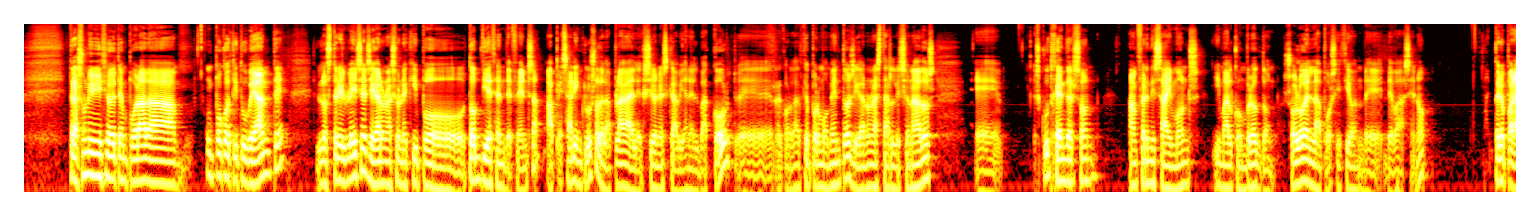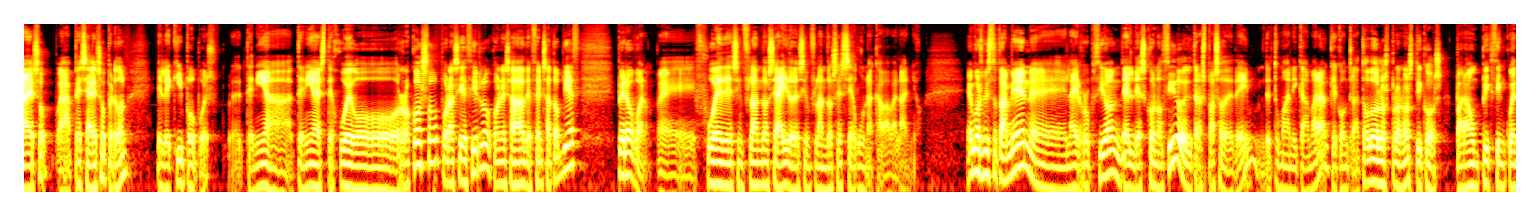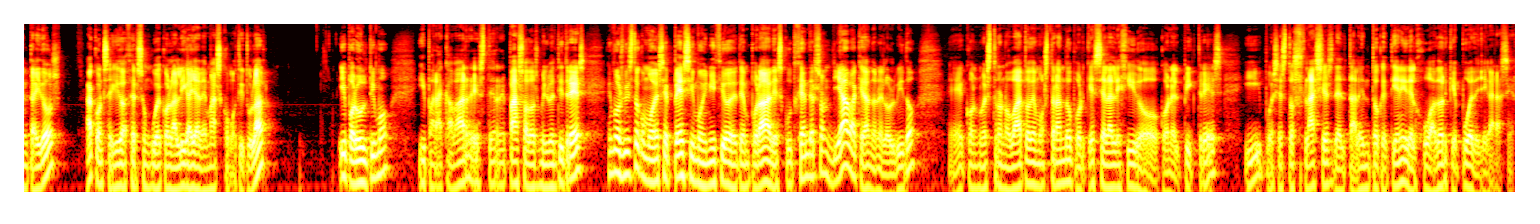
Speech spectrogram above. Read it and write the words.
Tras un inicio de temporada un poco titubeante, los Trailblazers llegaron a ser un equipo top 10 en defensa, a pesar incluso de la plaga de lesiones que había en el backcourt. Eh, recordad que por momentos llegaron a estar lesionados eh, Scott Henderson, Anthony Simons y Malcolm Brogdon, solo en la posición de, base, ¿no? Pero para eso, pese a eso, perdón, el equipo pues eh, tenía, tenía este juego rocoso, por así decirlo, con esa defensa top 10. Pero bueno, eh, fue desinflándose, ha ido desinflándose según acababa el año. Hemos visto también eh, la irrupción del desconocido del traspaso de Dame, de Tumani Cámara, que contra todos los pronósticos para un pick 52 ha conseguido hacerse un hueco en la liga y además como titular. Y por último, y para acabar este repaso a 2023, hemos visto como ese pésimo inicio de temporada de Scott Henderson ya va quedando en el olvido, eh, con nuestro novato demostrando por qué se le ha elegido con el pick 3 y pues estos flashes del talento que tiene y del jugador que puede llegar a ser.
